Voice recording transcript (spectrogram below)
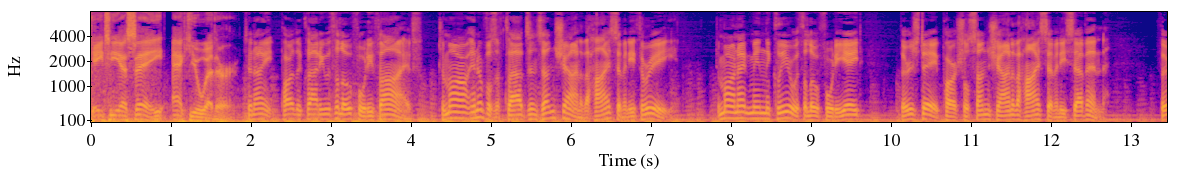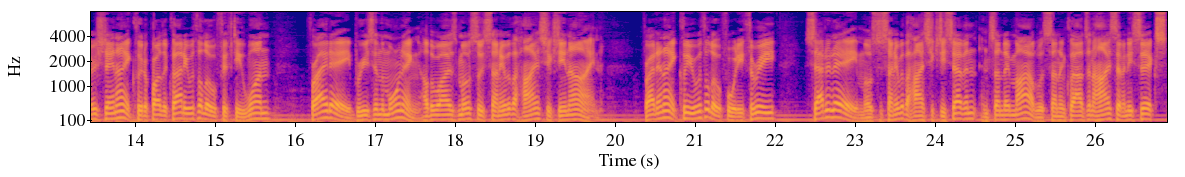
KTSA AccuWeather. Tonight, partly cloudy with a low 45. Tomorrow, intervals of clouds and sunshine at the high 73. Tomorrow night, mainly clear with a low 48. Thursday, partial sunshine at the high 77. Thursday night, clear to partly cloudy with a low 51. Friday, breeze in the morning, otherwise mostly sunny with a high 69. Friday night, clear with a low 43. Saturday, mostly sunny with a high 67. And Sunday, mild with sun and clouds and a high 76.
